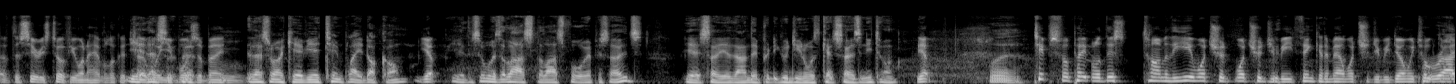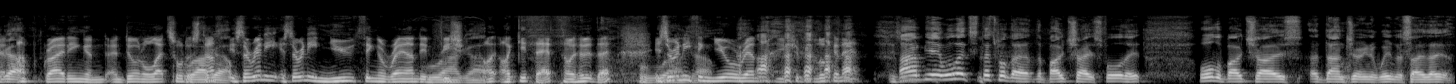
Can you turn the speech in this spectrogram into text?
of the series too if you want to have a look at Yeah, uh, where your boys have been. That's right, Kev. Yeah, tenplay.com. Yep. Yeah, this was the last the last four episodes. Yeah, so yeah, they're, they're pretty good. You can always catch those anytime. Yep. Oh, yeah. Tips for people at this time of the year. What should what should you be thinking about? What should you be doing? We talked Rug about up. upgrading and, and doing all that sort of Rug stuff. up. Is there any is there any new thing around in Rug fishing? I, I get that. I heard that. Is there anything up. new around that you should be looking at? Is Um, yeah, well, that's that's what the, the boat show's for. That all the boat shows are done during the winter, so the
